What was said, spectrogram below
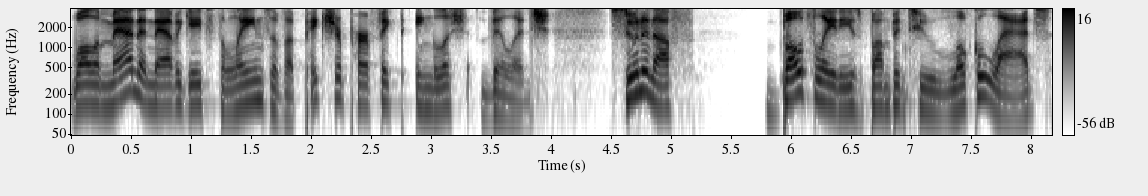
while Amanda navigates the lanes of a picture-perfect English village. Soon enough, both ladies bump into local lads,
